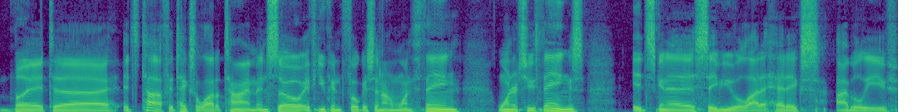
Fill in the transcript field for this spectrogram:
But uh, it's tough. It takes a lot of time. And so, if you can focus in on one thing, one or two things, it's going to save you a lot of headaches, I believe.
